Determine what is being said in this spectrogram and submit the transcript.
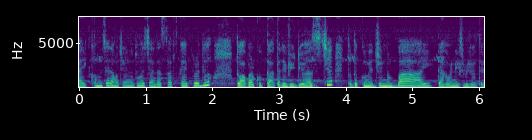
লাইক কমেন্ট আর আমার চ্যানেল নতুন চ্যানেলটা সাবস্ক্রাইব করে দিও। তো আবার খুব তাড়াতাড়ি ভিডিও আসছে। ততক্ষণের জন্য বাই দেখাবে নেক্সট ভিডিওতে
